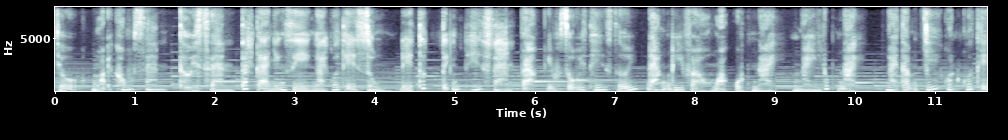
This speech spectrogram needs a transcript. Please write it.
trợ, mọi không gian, thời gian, tất cả những gì Ngài có thể dùng để thức tỉnh thế gian và cứu rỗi thế giới đang đi vào ngõ cụt này ngay lúc này. Ngài thậm chí còn có thể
